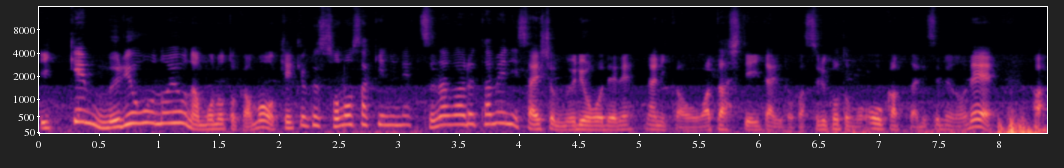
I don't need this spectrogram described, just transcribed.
一見無料のようなものとかも結局その先にね、繋がるために最初無料でね、何かを渡していたりとかすることも多かったりするので、あ、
